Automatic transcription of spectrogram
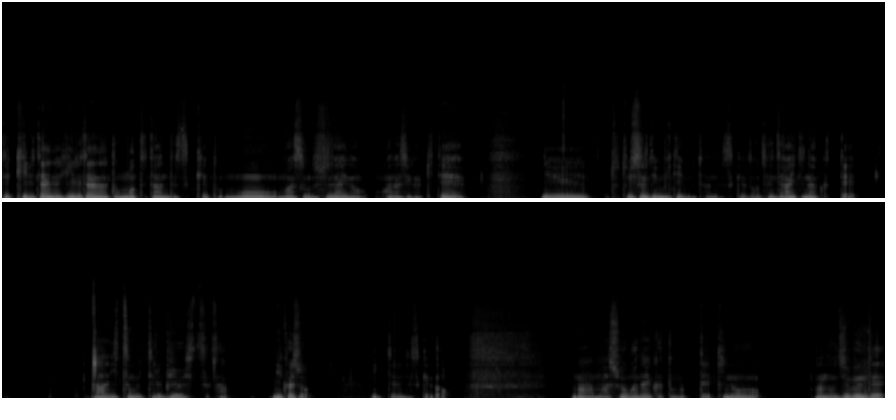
で切りたいな切りたいなと思ってたんですけども、まあ、その取材のお話が来てでちょっと急いで見てみたんですけど全然空いてなくて。あいつも行ってる美容室さん2箇所行ってるんですけど。まあまあしょうがないかと思って昨日あの自分で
